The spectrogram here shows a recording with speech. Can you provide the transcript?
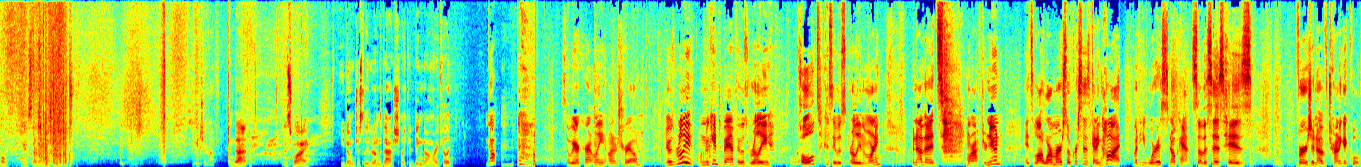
Oh, wait a second. Good catch. You can turn off. And that is why you don't just leave it on the dash like a ding dong, right, Kelly? Yep. so we are currently on a trail. And it was really, when we came to Banff, it was really cold because it was early in the morning. But now that it's more afternoon, it's a lot warmer. So Chris is getting hot, but he wore his snow pants. So this is his version of trying to get cool.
